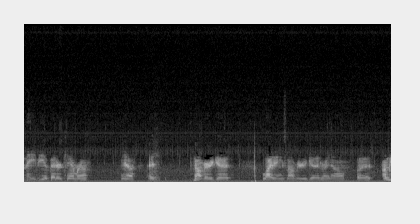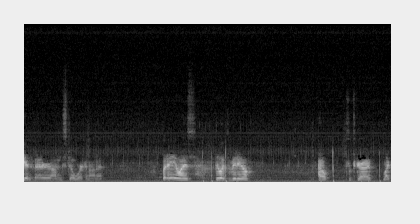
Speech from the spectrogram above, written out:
maybe a better camera. Yeah, it's not very good. Lighting's not very good right now, but I'm getting better. I'm still working on it. But anyways, if you like the video, out, subscribe, like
